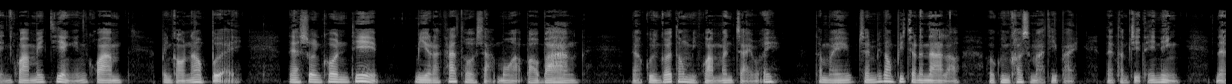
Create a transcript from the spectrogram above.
เห็นความไม่เที่ยงเห็นความเป็นของเน่าเปื่อยแต่ส่วนคนที่ มีราคะโทสะโมหะเบาบางนะคุณก็ต้องมีความมั่นใจว่าเอ้ยทำไมฉันไม่ต้องพิจารณาเหรอเออคุณเข้าสมาธิไปนะทำจิตให้นิ่งนะ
